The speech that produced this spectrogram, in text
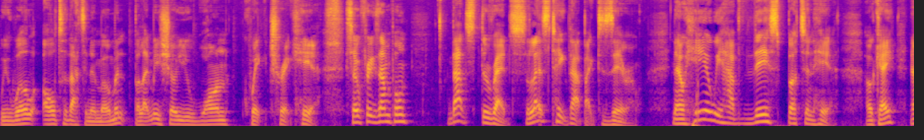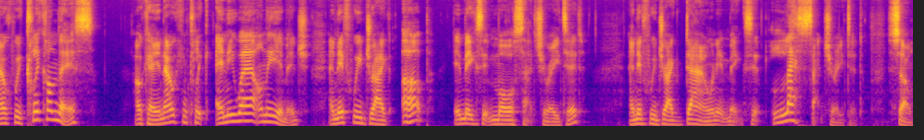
We will alter that in a moment, but let me show you one quick trick here. So for example, that's the reds. So let's take that back to zero. Now here we have this button here. Okay, now if we click on this, okay, now we can click anywhere on the image. And if we drag up, it makes it more saturated. And if we drag down, it makes it less saturated. So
